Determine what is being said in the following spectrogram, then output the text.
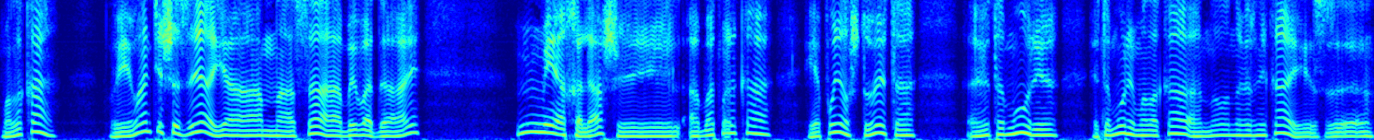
молока. В Иванте Шизеа я амнаса бывадай, миахалявший абат малька. Я понял, что это, это море, это море молока, оно наверняка из, э,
